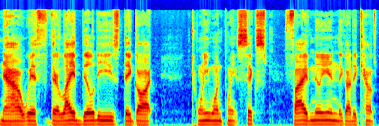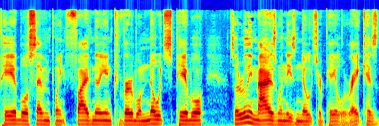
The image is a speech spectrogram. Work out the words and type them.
Now, with their liabilities, they got 21.65 million. They got accounts payable, 7.5 million convertible notes payable. So it really matters when these notes are payable, right? Because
